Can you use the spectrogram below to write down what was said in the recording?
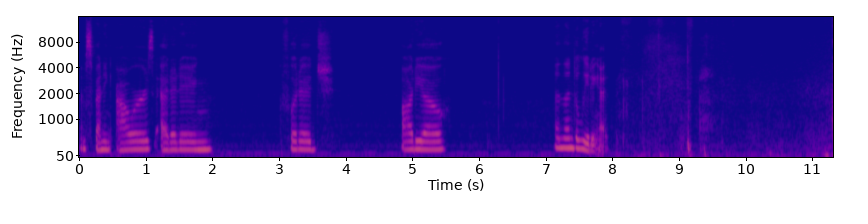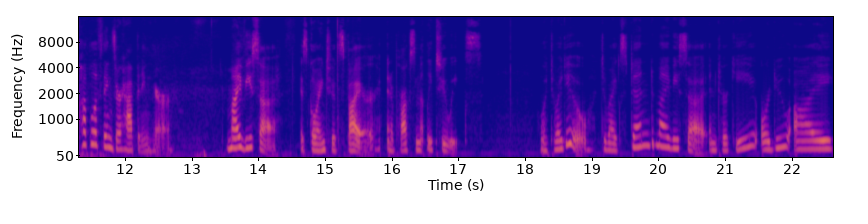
I'm spending hours editing footage, audio, and then deleting it. A couple of things are happening here. My visa is going to expire in approximately two weeks. What do I do? Do I extend my visa in Turkey or do I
